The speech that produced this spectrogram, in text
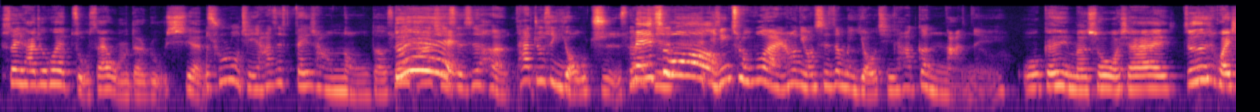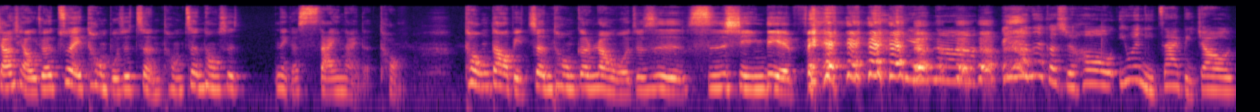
所以它就会阻塞我们的乳腺。初乳其实它是非常浓的，所以它其实是很，它就是油脂，所以没错，已经出不来。然后你又吃这么油，其实它更难呢。我跟你们说，我现在就是回想起来，我觉得最痛不是阵痛，阵痛是那个塞奶的痛。痛到比阵痛更让我就是撕心裂肺。天哪！哎，那那个时候，因为你在比较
